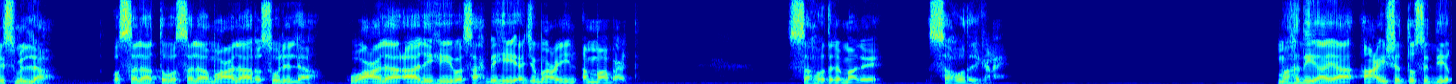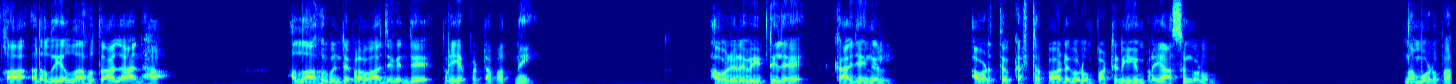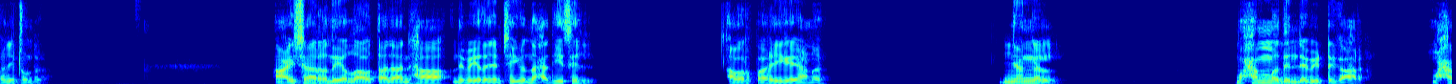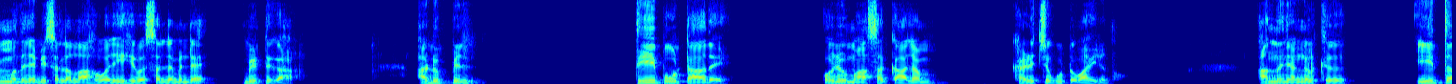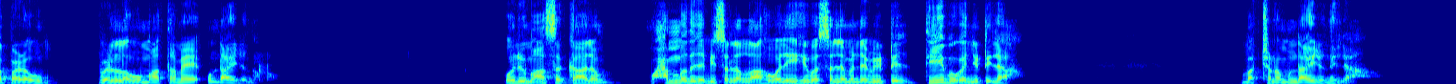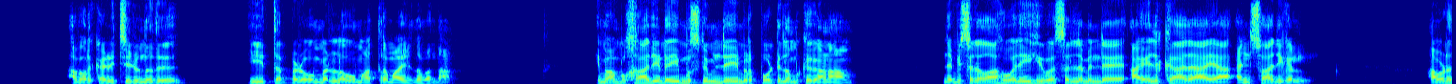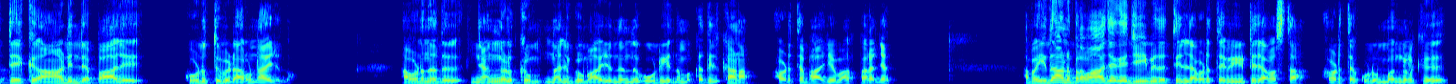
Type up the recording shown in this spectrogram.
ബിസ്മില്ല. വസ്സലാത്തു വസ്സലാമു അല റസൂലില്ല. വഅല ആലിഹി വസഹ്ബിഹി അജ്മഈൻ. അമ്മാബാദ് സഹോദരന്മാരെ സഹോദരികളെ. മഹദിയായ ആയിഷത്തു സിദ്ദീഖ റലി അള്ളാഹു താല അൻഹ അള്ളാഹുവിന്റെ പ്രവാചകന്റെ പ്രിയപ്പെട്ട പത്നി അവരുടെ വീട്ടിലെ കാര്യങ്ങൾ അവിടുത്തെ കഷ്ടപ്പാടുകളും പട്ടിണിയും പ്രയാസങ്ങളും നമ്മോട് പറഞ്ഞിട്ടുണ്ട്. ആയിഷ റലി അള്ളാഹു തലാൻഹ നിവേദനം ചെയ്യുന്ന ഹദീസിൽ അവർ പറയുകയാണ് ഞങ്ങൾ മുഹമ്മദിന്റെ വീട്ടുകാർ മുഹമ്മദ് നബി സല്ലാഹു അലൈഹി വസല്ലമിന്റെ വീട്ടുകാർ അടുപ്പിൽ തീ പൂട്ടാതെ ഒരു മാസക്കാലം കഴിച്ചു കൂട്ടുമായിരുന്നു. അന്ന് ഞങ്ങൾക്ക് ഈത്തപ്പഴവും വെള്ളവും മാത്രമേ ഉണ്ടായിരുന്നുള്ളൂ. ഒരു മാസക്കാലം മുഹമ്മദ് നബി സല്ലാഹു അലൈഹി വസല്ലമന്റെ വീട്ടിൽ തീ പുകഞ്ഞിട്ടില്ല. ഭക്ഷണം ഉണ്ടായിരുന്നില്ല അവർ കഴിച്ചിരുന്നത് ഈത്തപ്പഴവും വെള്ളവും മാത്രമായിരുന്നു മാത്രമായിരുന്നുവെന്നാണ് ഇമാം ബുഖാരിയുടെയും മുസ്ലിമിന്റെയും റിപ്പോർട്ടിൽ നമുക്ക് കാണാം. നബി സല്ലല്ലാഹു അലൈഹി വസല്ലമിന്റെ അയൽക്കാരായ അൻസാരികൾ അവിടത്തേക്ക് ആടിന്റെ പാൽ കൊടുത്തു വിടാറുണ്ടായിരുന്നു അവിടുന്ന് അത് ഞങ്ങൾക്കും നൽകുമായിരുന്നു കൂടി നമുക്കതിൽ കാണാം. അവിടുത്തെ ഭാര്യമാർ പറഞ്ഞത്. അപ്പോൾ ഇതാണ് പ്രവാചക ജീവിതത്തിൽ അവിടുത്തെ വീട്ടിലെ അവസ്ഥ. അവിടുത്തെ കുടുംബങ്ങൾക്ക്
